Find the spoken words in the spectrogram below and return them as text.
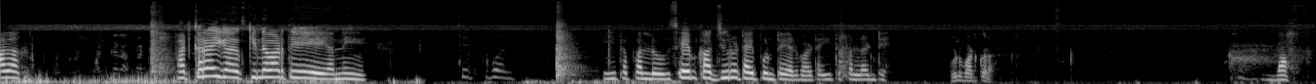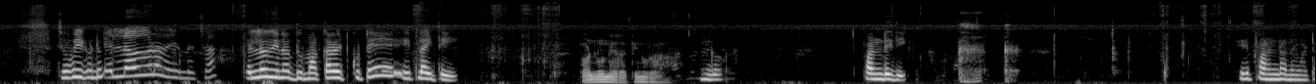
ఆగా పట్టుకరా ఇక కింద పడితే అన్ని. ఈత పళ్ళు సేమ్ ఖర్జూర టైప్ ఉంటాయి అనమాట ఈత పళ్ళు అంటే పట్టుకోరా. బా. చూపించకుండా ఎల్లో కూడా తినచ్చా? ఎల్లో తినొద్దు మక్క పెట్టుకుంటే ఇట్లా అవుతాయి పండ్లు ఉన్నాయిరా తినురా. ఇంకో పండు ఇది ఇది పండు అనమాట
